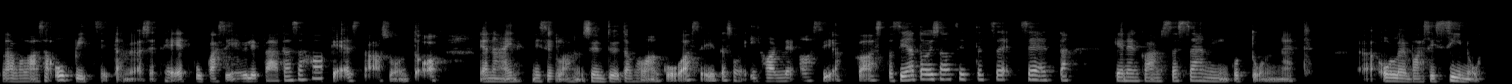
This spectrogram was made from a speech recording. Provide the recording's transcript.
tavallaan sä opit sitä myös, että hei, et kuka siihen ylipäätänsä hakee sitä asuntoa ja näin, niin silloin syntyy tavallaan kuva siitä sun ihanne asiakkaasta. Ja toisaalta sitten se, se että kenen kanssa sä niin tunnet olevasi sinut.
